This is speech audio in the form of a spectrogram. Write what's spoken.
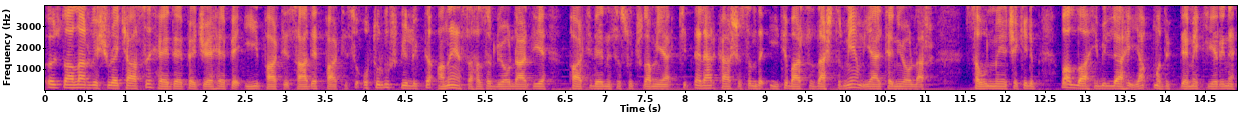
Özdağlar ve şurekası HDP, CHP, İyi Parti, Saadet Partisi oturmuş birlikte anayasa hazırlıyorlar diye partilerinizi suçlamaya, kitleler karşısında itibarsızlaştırmaya mı yelteniyorlar?'' Savunmaya çekilip vallahi billahi yapmadık demek yerine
